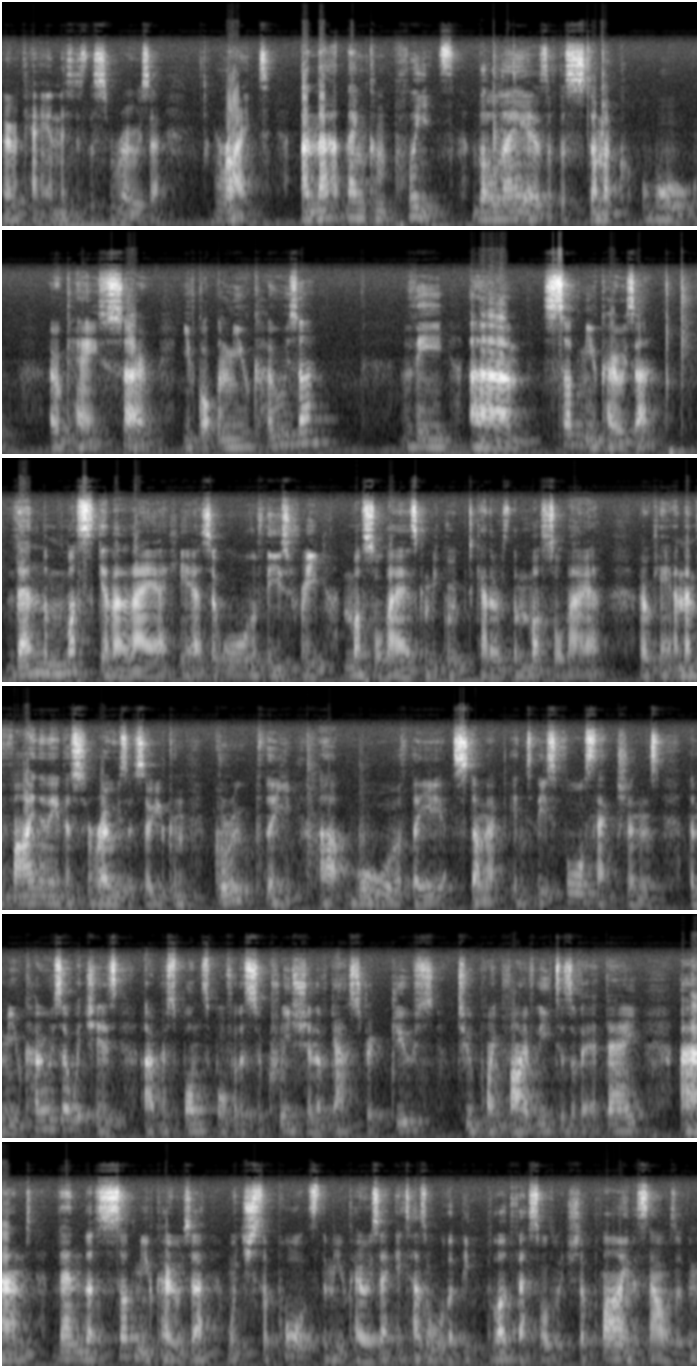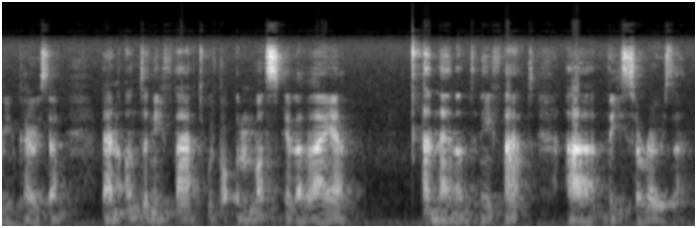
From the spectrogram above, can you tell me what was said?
Okay, and this is the serosa. Right, and that then completes the layers of the stomach wall. Okay, so you've got the mucosa, the um, submucosa, then the muscular layer here, so all of these three muscle layers can be grouped together as the muscle layer, okay, and then finally the serosa, so you can group the uh, wall of the stomach into these four sections, the mucosa, which is uh, responsible for the secretion of gastric juice, 2.5 litres of it a day, and then the submucosa, which supports the mucosa, it has all the big blood vessels which supply the cells of the mucosa. Then underneath that, we've got the muscular layer, and then underneath that, uh, the serosa.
